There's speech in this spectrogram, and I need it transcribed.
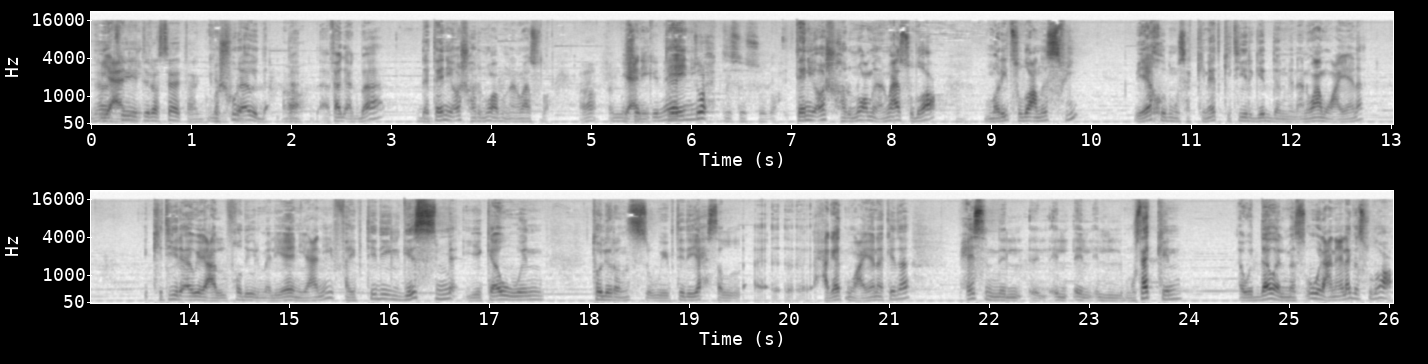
ده يعني في دراسات عن كده. مشهور قوي ده, ده, آه. ده افاجئك بقى ده تاني أشهر نوع من أنواع الصداع. آه يعني المسكنات تاني- تحدث الصداع. تاني أشهر نوع من أنواع الصداع مريض صداع نصفي بياخد مسكنات كتير جدا من أنواع معينة كتير قوي على الفاضي والمليان يعني فيبتدي الجسم يكون توليرانس ويبتدي يحصل آه، آه، حاجات معينة كده بحيث إن ال- ال- ال- المسكن أو الدواء المسؤول عن علاج الصداع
